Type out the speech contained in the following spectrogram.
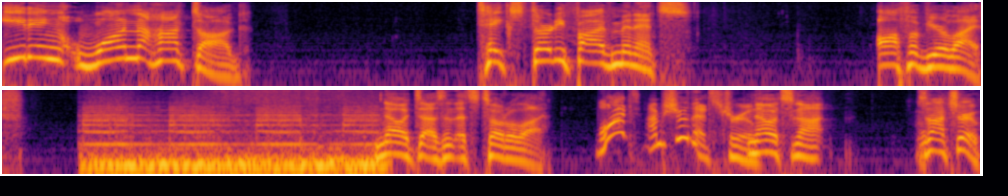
eating one hot dog takes 35 minutes off of your life. No, it doesn't. That's a total lie. What? I'm sure that's true. No, it's not. It's not true.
